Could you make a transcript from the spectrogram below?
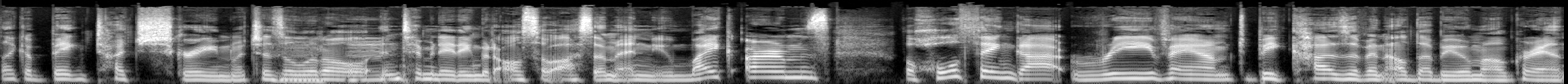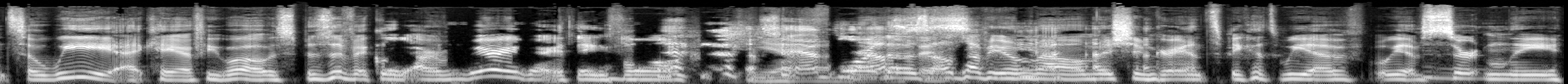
like a big touch screen, which is a little mm-hmm. intimidating, but also awesome. And new mic arms. The whole thing got revamped because of an LWML grant. So we at KFUO specifically are very, very thankful yeah. for those LWML yeah. mission grants because we have we have certainly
